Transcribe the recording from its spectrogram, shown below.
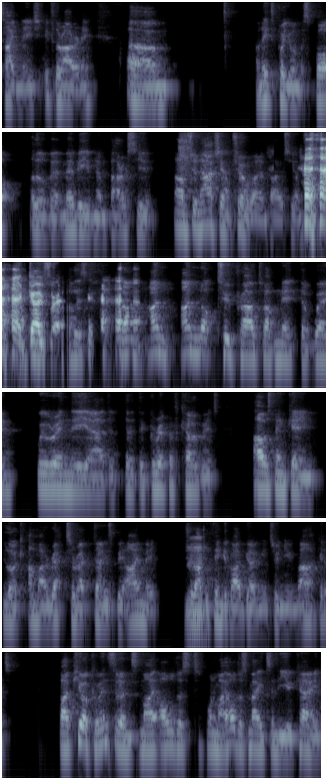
tight niche, if there are any, um, I need to put you on the spot a little bit, maybe even embarrass you. I'm sure. Actually, I'm sure I won't embarrass you. Go for it. I'm, I'm, I'm not too proud to admit that when we were in the, uh, the, the, the grip of COVID, I was thinking, look, are my rec to rec days behind me? Should mm. I be thinking about going into a new market? By pure coincidence, my oldest, one of my oldest mates in the UK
